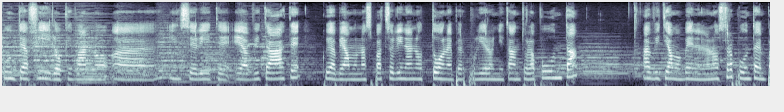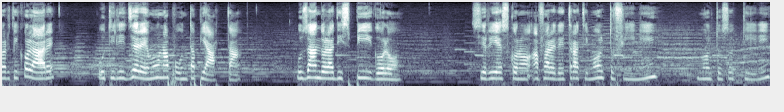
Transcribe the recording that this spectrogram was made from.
punte a filo che vanno eh, inserite e avvitate. Qui abbiamo una spazzolina in ottone per pulire ogni tanto la punta. Avvitiamo bene la nostra punta in particolare utilizzeremo una punta piatta. Usandola di spigolo si riescono a fare dei tratti molto fini molto sottili.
